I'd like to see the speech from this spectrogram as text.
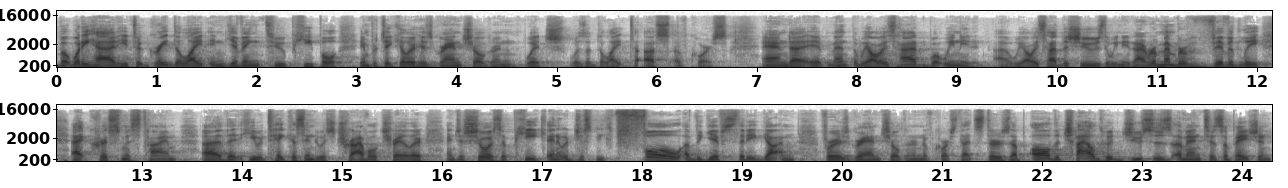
but what he had, he took great delight in giving to people, in particular his grandchildren, which was a delight to us, of course. And uh, it meant that we always had what we needed. Uh, we always had the shoes that we needed. I remember vividly at Christmas time uh, that he would take us into his travel trailer and just show us a peek, and it would just be full of the gifts that he'd gotten for his grandchildren. And of course, that stirs up all the childhood juices of anticipation.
